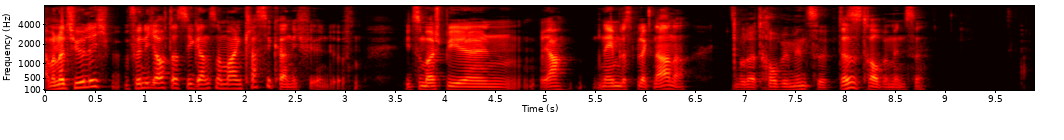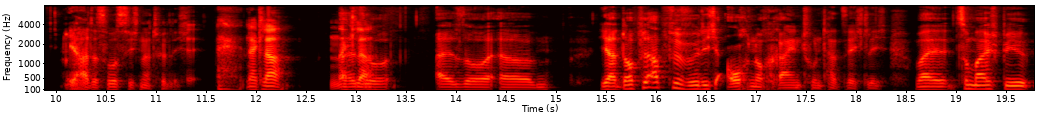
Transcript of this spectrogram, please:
Aber natürlich finde ich auch, dass die ganz normalen Klassiker nicht fehlen dürfen. Wie zum Beispiel, ja, Nameless Black Nana. Oder Traube Minze. Das ist Traube Minze. Ja, das wusste ich natürlich. Na klar. Na klar. Also, also ähm, ja, Doppelapfel würde ich auch noch reintun tatsächlich. Weil zum Beispiel,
